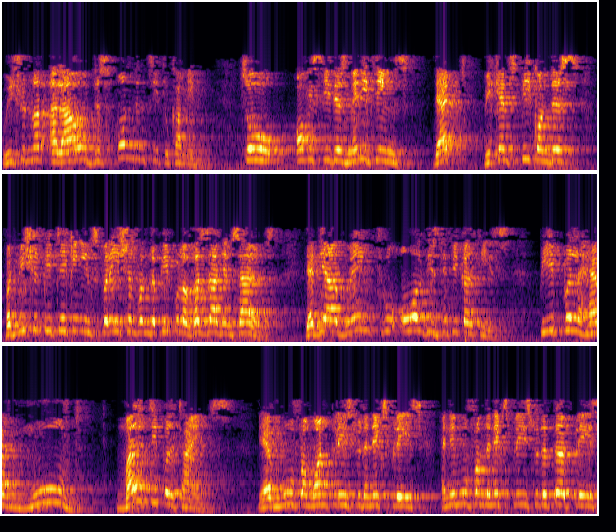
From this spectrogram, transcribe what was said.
we should not allow despondency to come in. So obviously there's many things that we can speak on this, But we should be taking inspiration from the people of Gaza themselves, that they are going through all these difficulties. People have moved multiple times. They have moved from one place to the next place, and they move from the next place to the third place,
